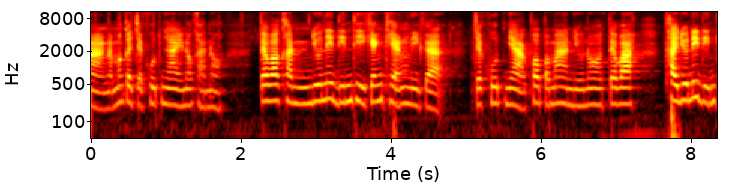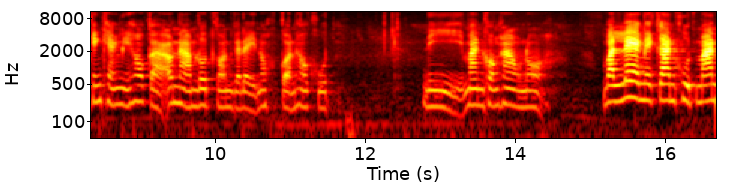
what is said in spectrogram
มากนะมันก็จะขุดง่ายเนาะค่ะเนาะแต่ว่าคันอยู่ในดินที่แข็งแข็งนี่ก็จะขุดยากพอประมาณอยู่เนาะแต่ว่าถ้าอยู่ในดินแข็งแข็งนี่เฮาก็เอาน้ำลดก่อนก็ได้เนาะก่อนเฮาขุด นี่มันของเฮาเนาะวันแรกในการขุดมัน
